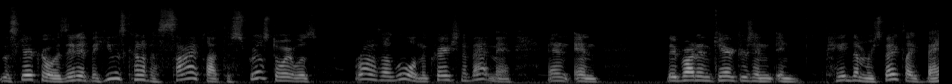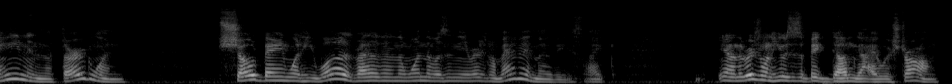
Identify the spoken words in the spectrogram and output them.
the Scarecrow was in it, but he was kind of a side plot. The real story was Ra's al Ghul and the creation of Batman, and and they brought in characters and, and paid them respect. Like Bane in the third one showed Bane what he was rather than the one that was in the original Batman movies. Like, you know, in the original one, he was just a big dumb guy who was strong.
